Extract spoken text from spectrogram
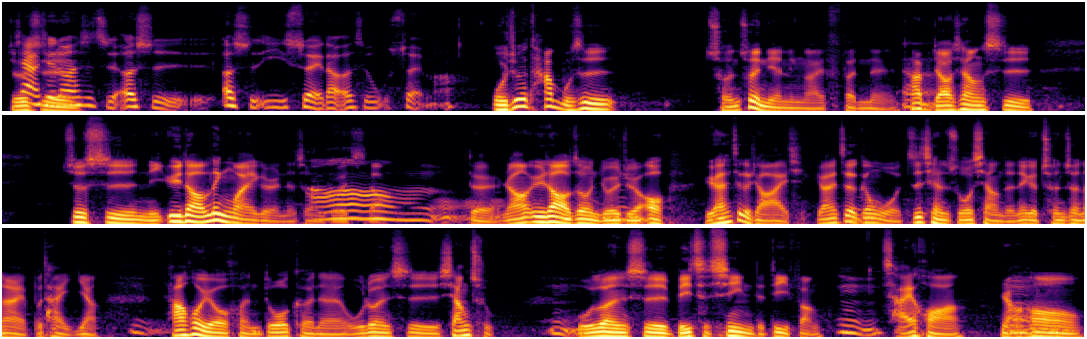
就是、下一个阶段是指二十二十一岁到二十五岁吗？我觉得他不是纯粹年龄来分呢，它比较像是。就是你遇到另外一个人的时候，你就会知道，oh, 对，然后遇到了之后，你就会觉得，嗯、哦，原来这个叫爱情，原来这个跟我之前所想的那个纯纯的爱不太一样。嗯，它会有很多可能，无论是相处，嗯，无论是彼此吸引的地方，嗯，才华，然后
